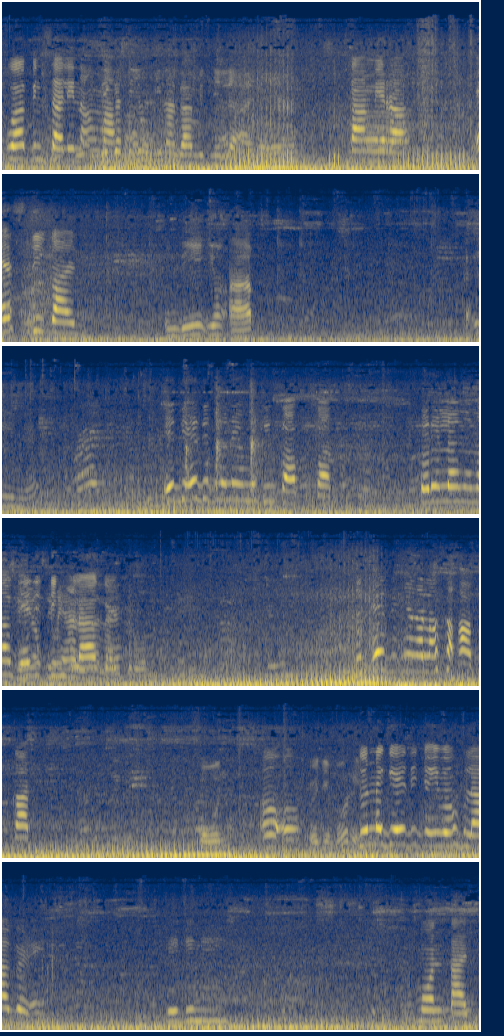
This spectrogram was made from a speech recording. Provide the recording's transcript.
Huwag pinsali na ang Hindi kasi MacBook. yung ginagamit nila ano, Camera. SD card. hindi yung app. Kainit. Edi-edit mo na yung making CapCut. Pero lang mo mag-editing vlogger. Nag-edit nyo na lang sa CapCut. Phone, Oo. pwede mo rin. Doon nag-edit yung ibang vlogger eh. Pwede na eh. Montage.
